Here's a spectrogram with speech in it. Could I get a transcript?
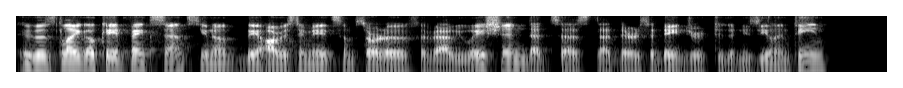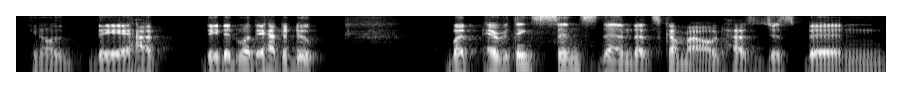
It was like, okay, it makes sense. You know, they obviously made some sort of evaluation that says that there's a danger to the New Zealand team. You know, they had they did what they had to do but everything since then that's come out has just been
